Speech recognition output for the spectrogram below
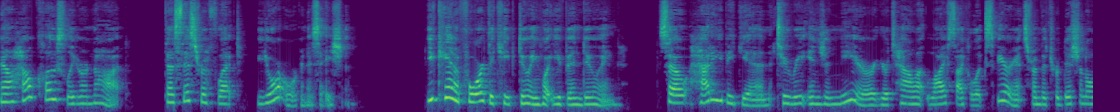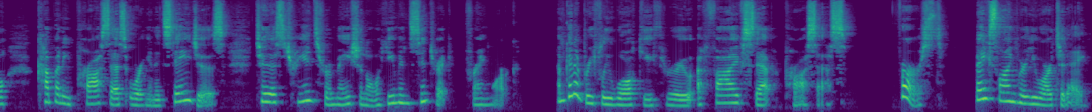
Now, how closely or not does this reflect your organization? You can't afford to keep doing what you've been doing. So how do you begin to re-engineer your talent lifecycle experience from the traditional company process oriented stages to this transformational human centric framework? I'm going to briefly walk you through a five step process. First, baseline where you are today.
